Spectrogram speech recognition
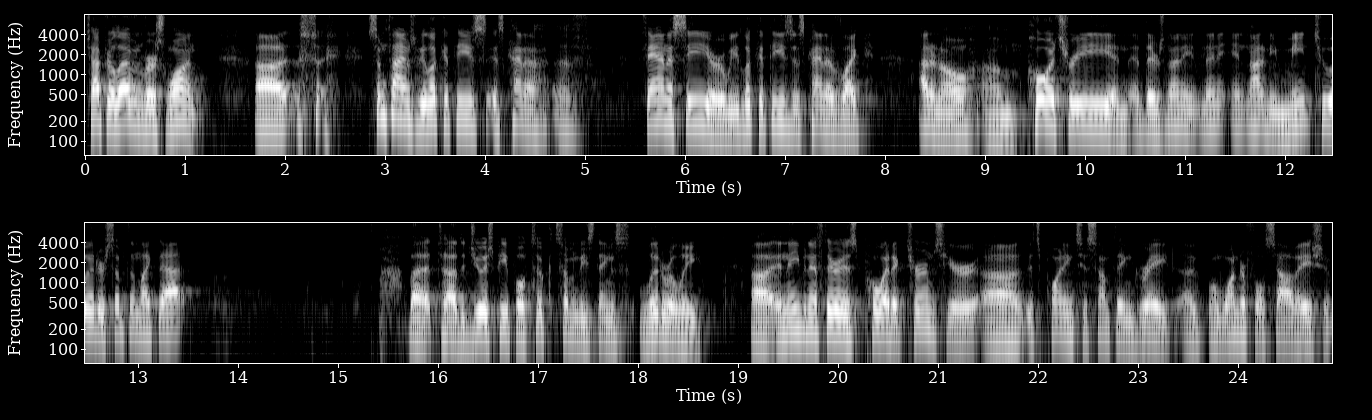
chapter 11, verse 1. Uh, sometimes we look at these as kind of uh, fantasy, or we look at these as kind of like, I don't know, um, poetry, and, and there's not any, not any meat to it, or something like that. But uh, the Jewish people took some of these things literally. Uh, and even if there is poetic terms here, uh, it's pointing to something great, a, a wonderful salvation.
